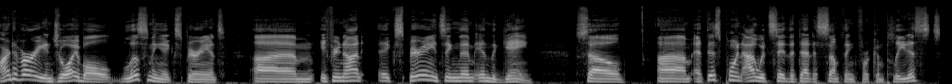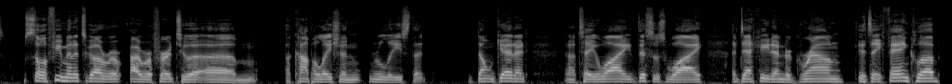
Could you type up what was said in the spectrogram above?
aren't a very enjoyable listening experience um, if you're not experiencing them in the game. So um, at this point, I would say that that is something for completists. So a few minutes ago, I, re- I referred to a, um, a compilation release that don't get it, and I'll tell you why. This is why. A Decade Underground. It's a fan club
